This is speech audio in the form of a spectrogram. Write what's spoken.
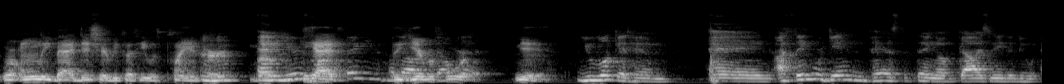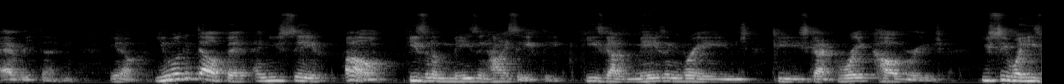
were only bad this year because he was playing hurt. But Mm-hmm. and here's he had thing the about year before. yeah. you look at him, and I think we're getting past the thing of guys need to do everything. You know, you look at Delpit and you see, oh, he's an amazing high safety. He's got amazing range. He's got great coverage. You see what he's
